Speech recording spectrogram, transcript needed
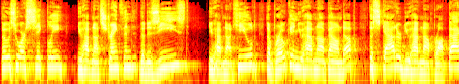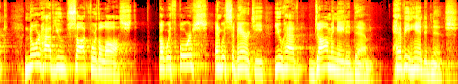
Those who are sickly you have not strengthened, the diseased you have not healed, the broken you have not bound up, the scattered you have not brought back, nor have you sought for the lost. But with force and with severity you have dominated them, heavy handedness.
